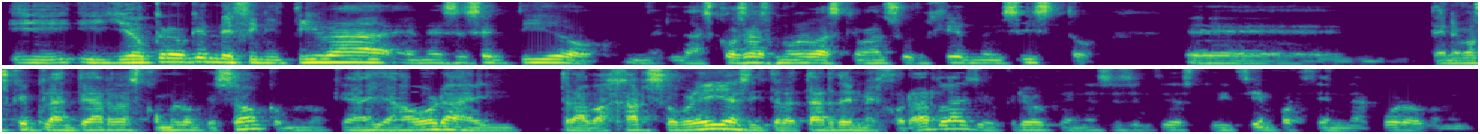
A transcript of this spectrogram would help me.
y, yo creo que en definitiva, en ese sentido, las cosas nuevas que van surgiendo, insisto, eh, tenemos que plantearlas como lo que son, como lo que hay ahora y trabajar sobre ellas y tratar de mejorarlas. Yo creo que en ese sentido estoy 100% de acuerdo con,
